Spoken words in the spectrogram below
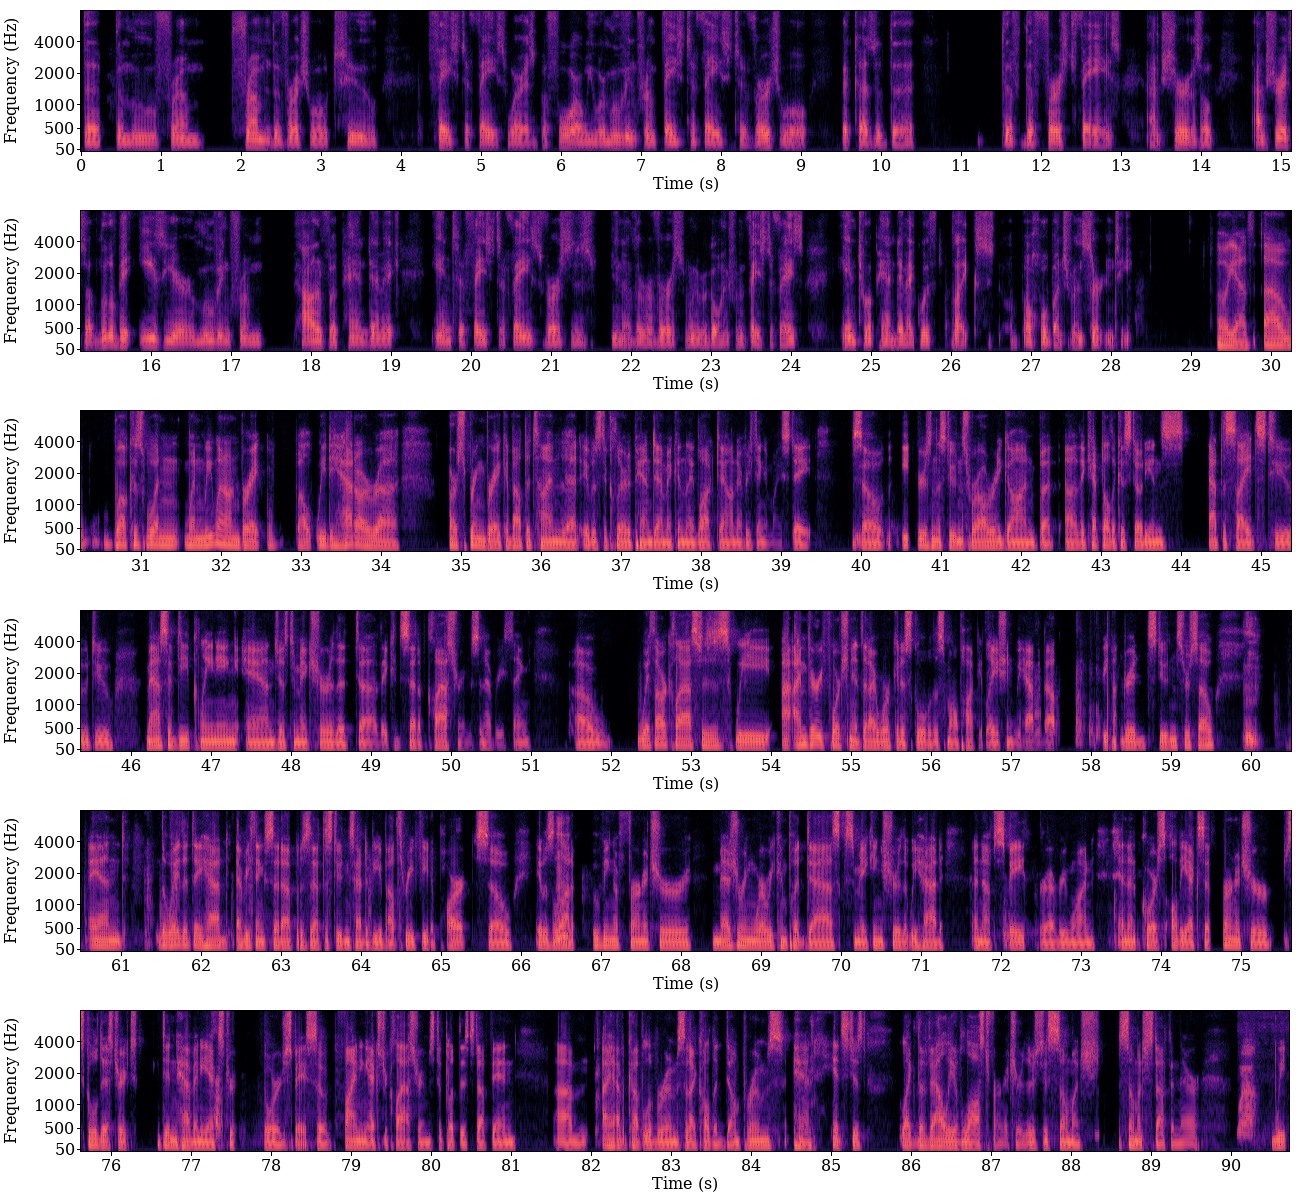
the the move from from the virtual to face to face whereas before we were moving from face to face to virtual because of the the the first phase. I'm sure it was a I'm sure it's a little bit easier moving from out of a pandemic into face to face versus you know the reverse when we were going from face to face into a pandemic with like a whole bunch of uncertainty. Oh yeah. Uh, well, because when when we went on break, well, we had our uh, our spring break about the time that it was declared a pandemic and they locked down everything in my state. So mm-hmm. the teachers and the students were already gone, but uh, they kept all the custodians at the sites to do massive deep cleaning and just to make sure that uh, they could set up classrooms and everything. Uh, with our classes, we I, am very fortunate that I work at a school with a small population. We have about 300 students or so. Mm. And the way that they had everything set up was that the students had to be about three feet apart. So it was a lot of moving of furniture, measuring where we can put desks, making sure that we had enough space for everyone. And then, of course, all the excess furniture, school district didn't have any extra storage space. So finding extra classrooms to put this stuff in. Um, I have a couple of rooms that I call the dump rooms, and it's just like the valley of lost furniture. There's just so much, so much stuff in there. Wow. We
